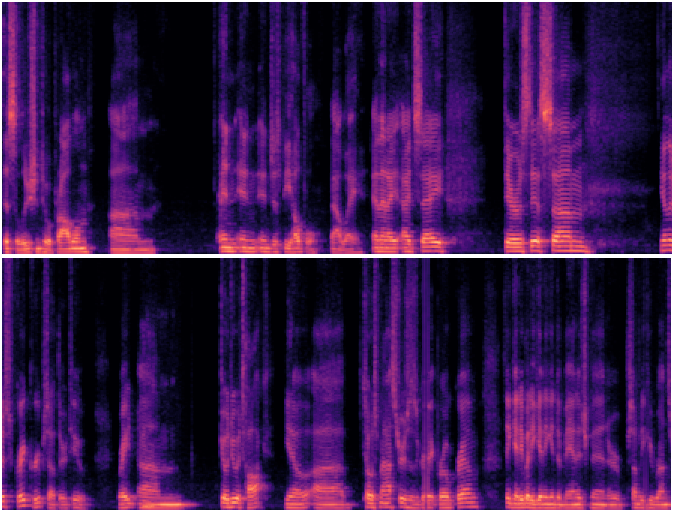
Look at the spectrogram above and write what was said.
the solution to a problem, um, and and and just be helpful that way. And then I, would say there's this um, you know, there's great groups out there too, right? Mm-hmm. Um, go do a talk. You know, uh, Toastmasters is a great program. I think anybody getting into management or somebody who runs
